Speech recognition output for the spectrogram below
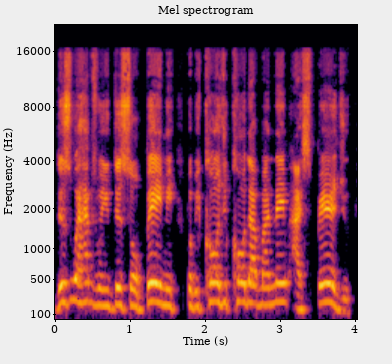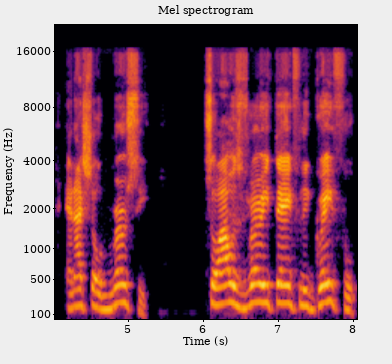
"This is what happens when you disobey me." But because you called out my name, I spared you and I showed mercy. So I was very thankfully grateful.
